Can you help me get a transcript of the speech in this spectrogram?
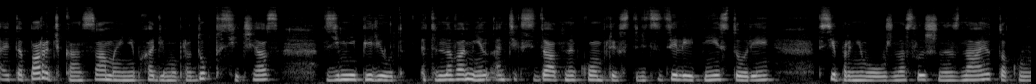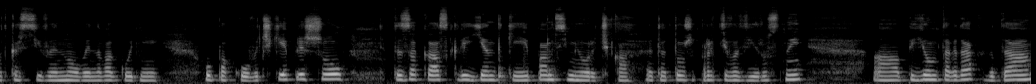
Эта парочка – самые необходимые продукты сейчас в зимний период. Это Новамин, антиоксидантный комплекс 30-летней истории. Все про него уже наслышаны, знают. Такой вот красивый новый новогодний упаковочке пришел. Это заказ клиентки. Пам семерочка. Это тоже противовирусный. А, Пьем тогда, когда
